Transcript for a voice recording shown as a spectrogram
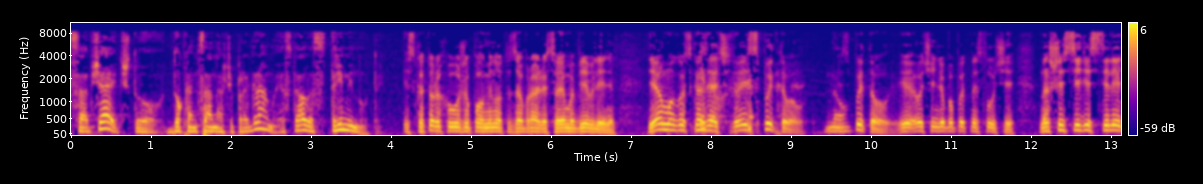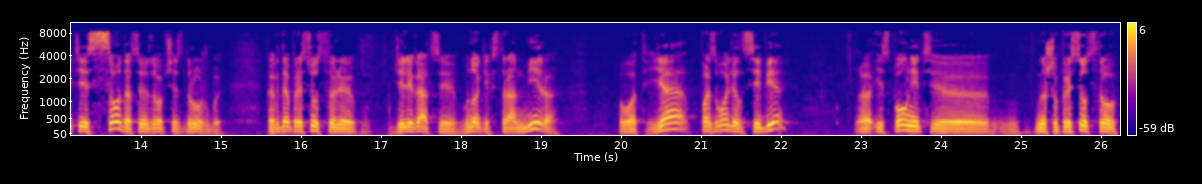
сообщают, что до конца нашей программы осталось три минуты. из которых вы уже полминуты забрали своим объявлением. Я могу сказать, что я испытывал, Ну. испытывал, и очень любопытный случай. На 60-летии СОДа, Союза обществ дружбы, когда присутствовали делегации многих стран мира, вот, я позволил себе э, исполнить, э, ну, что присутствовал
